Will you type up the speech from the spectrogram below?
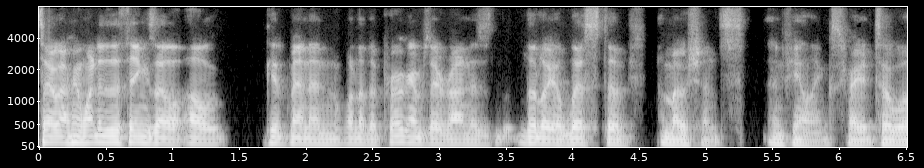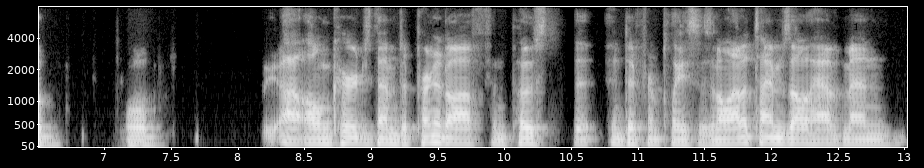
So, I mean, one of the things I'll, I'll give men in one of the programs I run is literally a list of emotions and feelings, right? So we'll we'll I'll encourage them to print it off and post it in different places. And a lot of times I'll have men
